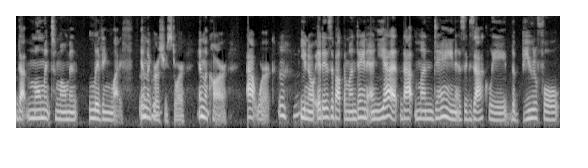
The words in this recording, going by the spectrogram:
that moment to moment living life in the Mhm. grocery store, in the car, at work, Mm-hmm. you know it is about the mundane and yet that mundane is exactly the beautiful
